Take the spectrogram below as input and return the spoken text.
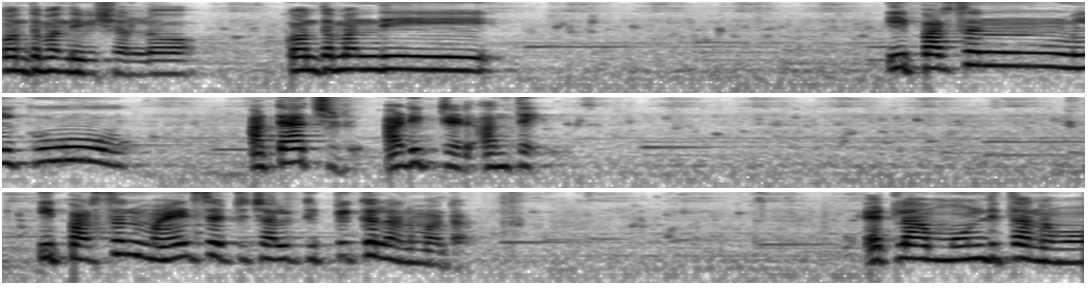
కొంతమంది విషయంలో. కొంతమంది ఈ పర్సన్ మీకు అటాచ్డ్ అడిక్టెడ్ అంతే. ఈ పర్సన్ మైండ్ సెట్ చాలా టిపికల్ అనమాట ఎట్లా మొండితనము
